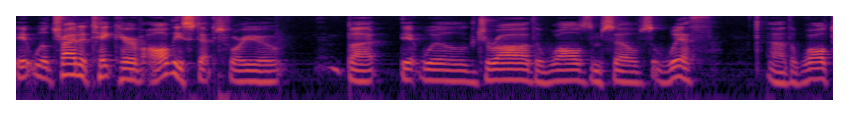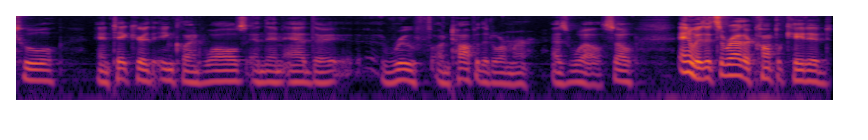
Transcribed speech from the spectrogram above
it will try to take care of all these steps for you, but it will draw the walls themselves with uh, the wall tool and take care of the inclined walls and then add the roof on top of the dormer as well. So anyways, it's a rather complicated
